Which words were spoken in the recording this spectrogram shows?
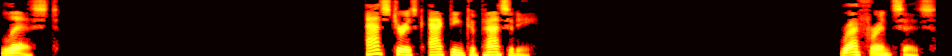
List. Asterisk acting capacity. References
